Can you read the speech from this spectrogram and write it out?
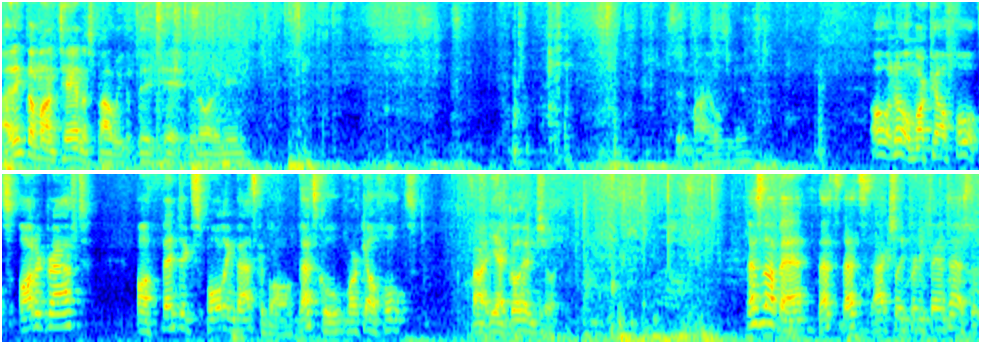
I think the Montana's probably the big hit. You know what I mean? Is it Miles again? Oh no, Markelle Fultz, autographed, authentic Spalding basketball. That's cool, Markelle Fultz. All right, yeah, go ahead and show it. That's not bad. That's that's actually pretty fantastic.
